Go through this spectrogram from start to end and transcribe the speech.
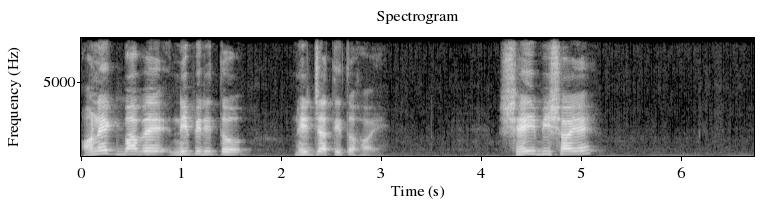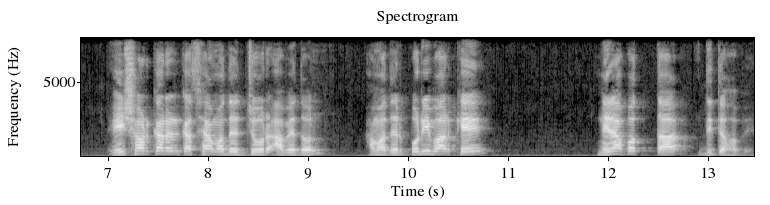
অনেকভাবে নিপীড়িত, নির্যাতিত হয়। সেই বিষয়ে এই সরকারের কাছে আমাদের জোর আবেদন, আমাদের পরিবারকে নিরাপত্তা দিতে হবে।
